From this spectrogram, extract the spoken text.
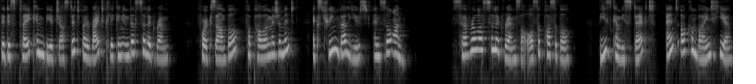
The display can be adjusted by right-clicking in the oscillogram, for example, for power measurement, extreme values, and so on. Several oscillograms are also possible. These can be stacked and or combined here.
